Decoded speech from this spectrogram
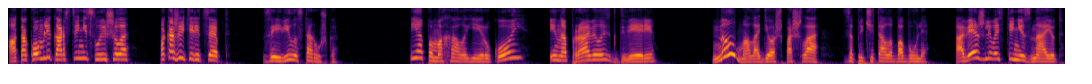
«О таком лекарстве не слышала. Покажите рецепт!» — заявила старушка. Я помахала ей рукой и направилась к двери. «Ну, молодежь пошла!» — запричитала бабуля. «О вежливости не знают.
